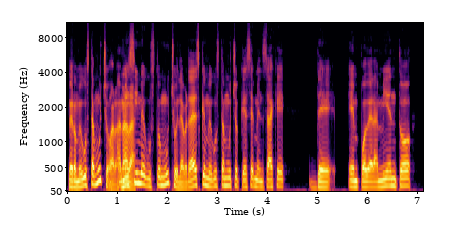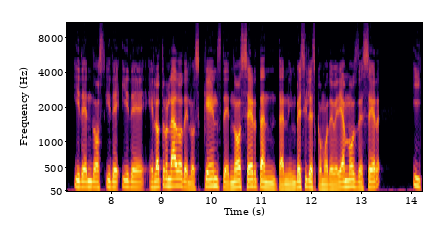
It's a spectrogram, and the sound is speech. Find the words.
pero me gusta mucho. Para a mí nada. sí me gustó mucho y la verdad es que me gusta mucho que ese mensaje de empoderamiento y de y de y de el otro lado de los Kens de no ser tan tan imbéciles como deberíamos de ser y,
